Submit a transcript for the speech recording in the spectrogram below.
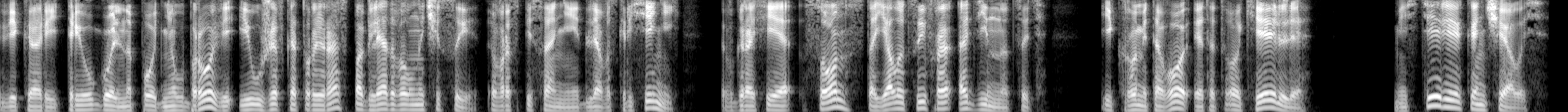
Викарий треугольно поднял брови и уже в который раз поглядывал на часы. В расписании для воскресений в графе «сон» стояла цифра 11. И кроме того, этот О'Келли... Мистерия кончалась.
